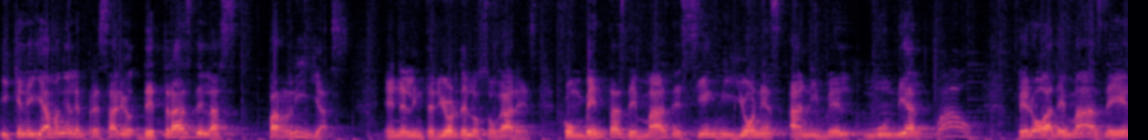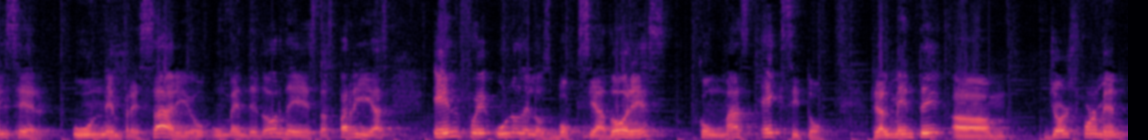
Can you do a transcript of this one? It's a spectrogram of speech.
y que le llaman el empresario detrás de las parrillas en el interior de los hogares, con ventas de más de 100 millones a nivel mundial. Wow. Pero además de él ser un empresario, un vendedor de estas parrillas, él fue uno de los boxeadores con más éxito. Realmente, um, George Foreman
